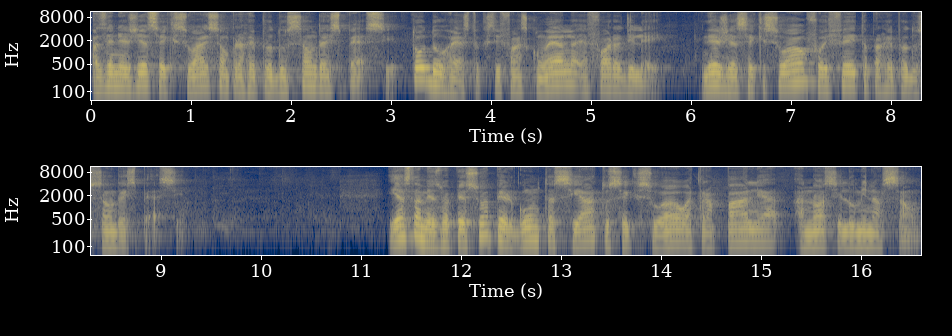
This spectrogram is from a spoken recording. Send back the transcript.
As energias sexuais são para a reprodução da espécie. Todo o resto que se faz com ela é fora de lei. Energia sexual foi feita para a reprodução da espécie. E esta mesma pessoa pergunta se ato sexual atrapalha a nossa iluminação.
